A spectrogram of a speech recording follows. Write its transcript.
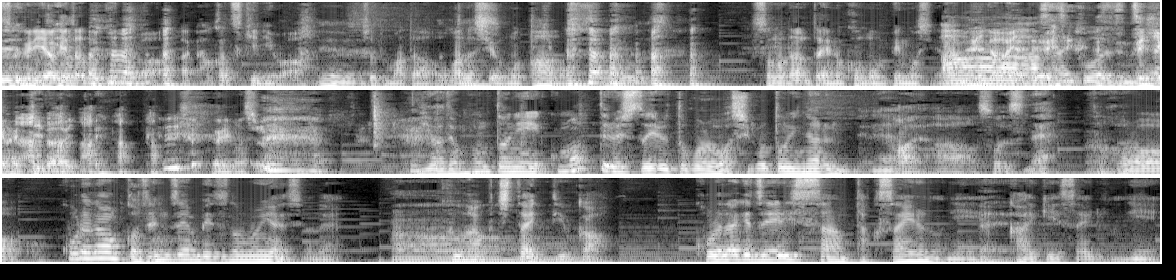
作り上げた時には、暁には、ええちょっとまたお話を持ってきます。あその団体の顧問弁護士になっていただいて、あー最高ですねぜひ入っていただいて、やりましょう。いや、でも本当に困ってる人いるところは仕事になるんでね。はい、はい、そうですね。だから、これなんか全然別の分野ですよね。空空白地帯っていう。か、これだけ税理士さんたくさんいるのに、ええ会計士さんいるのに、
